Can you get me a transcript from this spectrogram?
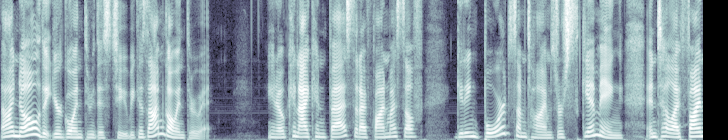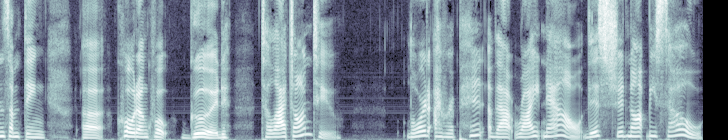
I know that you're going through this too because I'm going through it. You know, can I confess that I find myself getting bored sometimes or skimming until I find something uh, quote unquote good to latch onto? Lord, I repent of that right now. This should not be so.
